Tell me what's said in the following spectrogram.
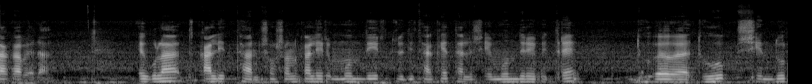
তাকাবে না। এগুলা কালীর থান শ্মশান কালীর মন্দির যদি থাকে, তাহলে সেই মন্দিরের ভিতরে ধূপ সিন্দুর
